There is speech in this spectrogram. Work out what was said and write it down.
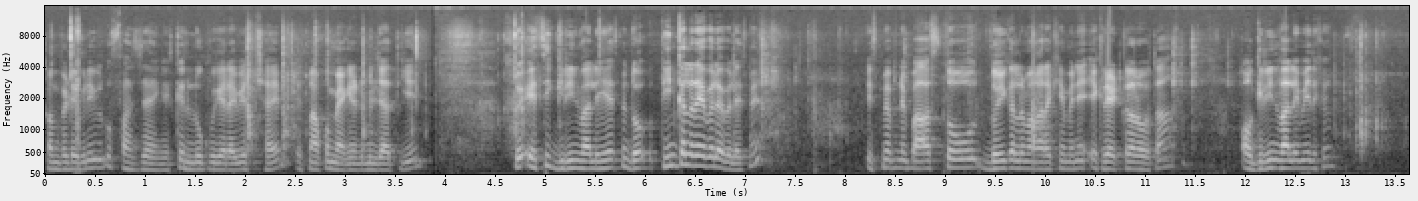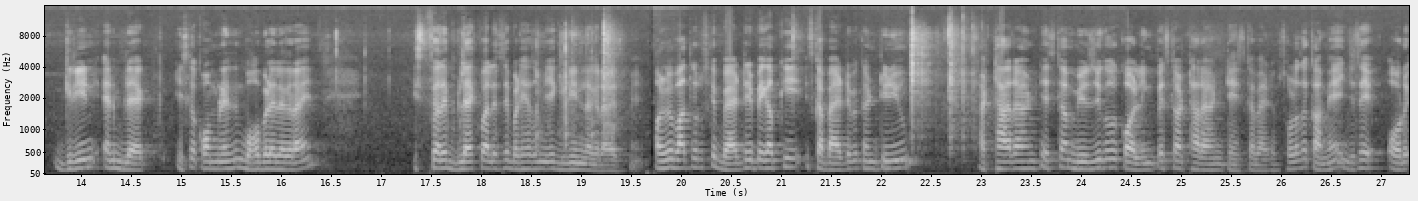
कंफर्टेबली बिल्कुल फंस जाएँगे। इसके लुक वगैरह भी अच्छा है, इसमें आपको मैगनेट मिल जाती है। तो ऐसी ग्रीन वाली है, इसमें दो, तीन कलर अवेलेबल है इसमें। इसमें अपने पास तो दो ही कलर मंगा रखे हैं मैंने, एक रेड कलर होता और ग्रीन वाले में देखें, ग्रीन एंड ब्लैक इसका कॉम्बिनेशन बहुत बढ़िया लग रहा है। इस वाले ब्लैक वाले से बढ़िया तो मुझे ग्रीन लग रहा है इसमें। और मैं बात करूँ उसके बैटरी बैकअप की इसका बैटरी पे कंटिन्यू 18 घंटे इसका म्यूज़िक और कॉलिंग पे इसका 18 घंटे इसका बैटरी थोड़ा सा कम है, जैसे और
